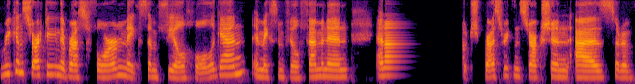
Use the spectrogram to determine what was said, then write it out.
reconstructing the breast form makes them feel whole again. It makes them feel feminine. And I approach breast reconstruction as sort of,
